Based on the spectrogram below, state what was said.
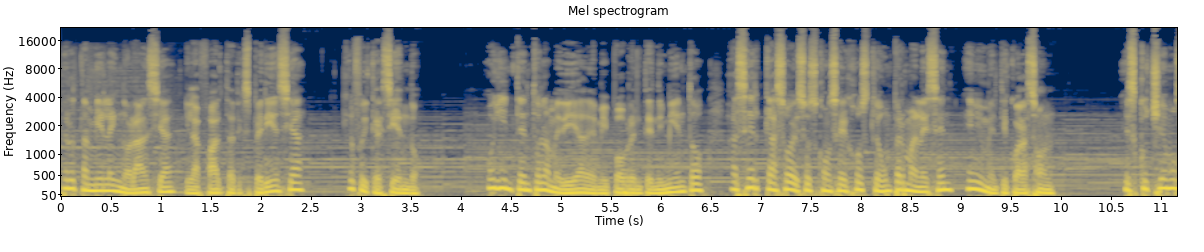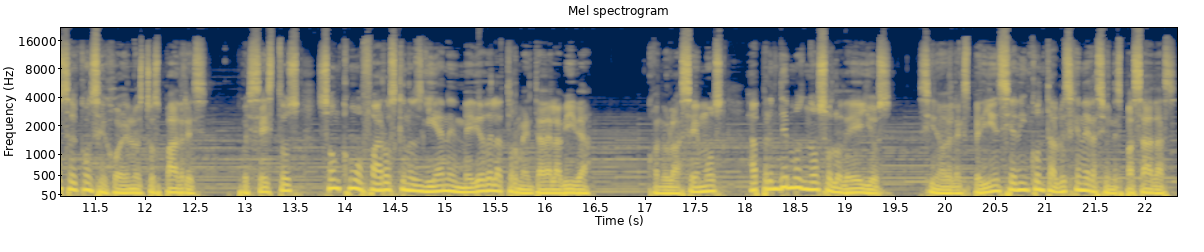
pero también la ignorancia y la falta de experiencia, que fui creciendo. Hoy intento en la medida de mi pobre entendimiento hacer caso a esos consejos que aún permanecen en mi mente y corazón. Escuchemos el consejo de nuestros padres, pues estos son como faros que nos guían en medio de la tormenta de la vida. Cuando lo hacemos, aprendemos no solo de ellos, sino de la experiencia de incontables generaciones pasadas,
